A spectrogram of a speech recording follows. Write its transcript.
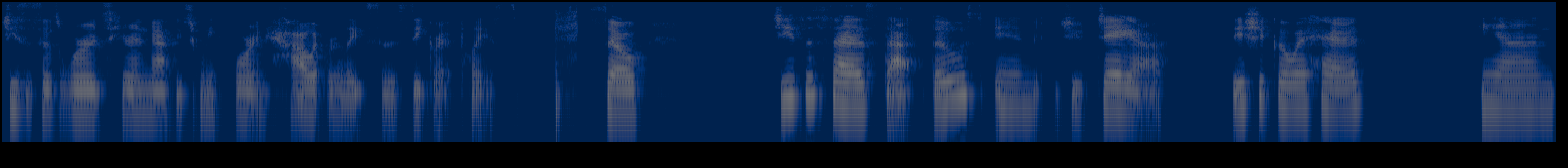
Jesus' words here in Matthew 24 and how it relates to the secret place. So, Jesus says that those in Judea, they should go ahead and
